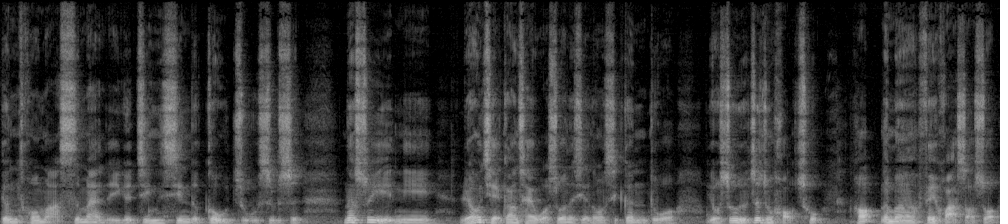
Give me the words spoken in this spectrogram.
跟托马斯曼的一个精心的构筑，是不是？那所以你了解刚才我说那些东西更多，有时候有这种好处。好，那么废话少说，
